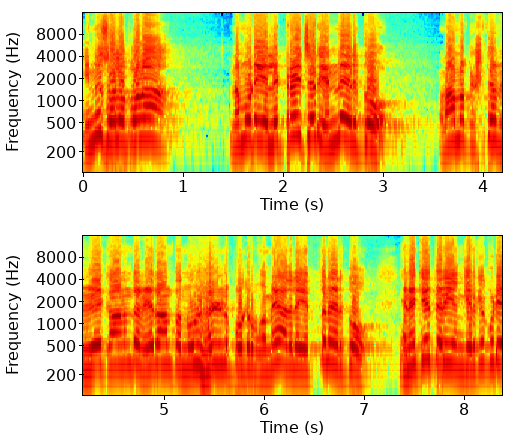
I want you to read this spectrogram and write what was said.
இன்னும் சொல்லப்போனால் நம்முடைய லிட்ரேச்சர் என்ன இருக்கோ ராமகிருஷ்ண விவேகானந்த வேதாந்த நூல்கள்னு போட்டிருப்போமே அதில் எத்தனை இருக்கோ எனக்கே தெரியும் இங்கே இருக்கக்கூடிய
